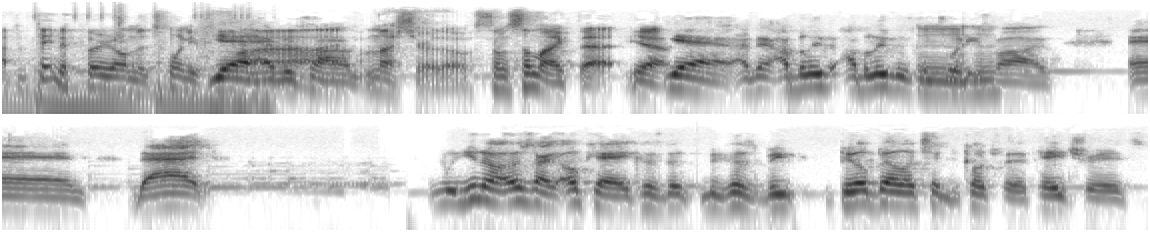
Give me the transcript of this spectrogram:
I think they put it on the 25. Yeah, every time. I'm not sure though. Some, something like that. Yeah. Yeah, I, think, I believe I believe it's the mm-hmm. 25, and that you know, it was like okay, because because Bill Belichick, the coach for the Patriots,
